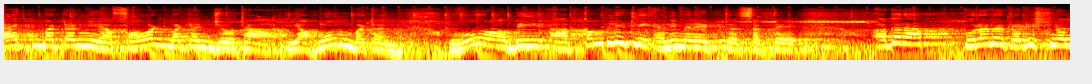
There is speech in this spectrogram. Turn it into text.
बैक बटन या फॉरवर्ड बटन जो था या होम बटन वो अभी आप कंप्लीटली एनिमिनेट कर सकते हैं। अगर आप पुराना ट्रेडिशनल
